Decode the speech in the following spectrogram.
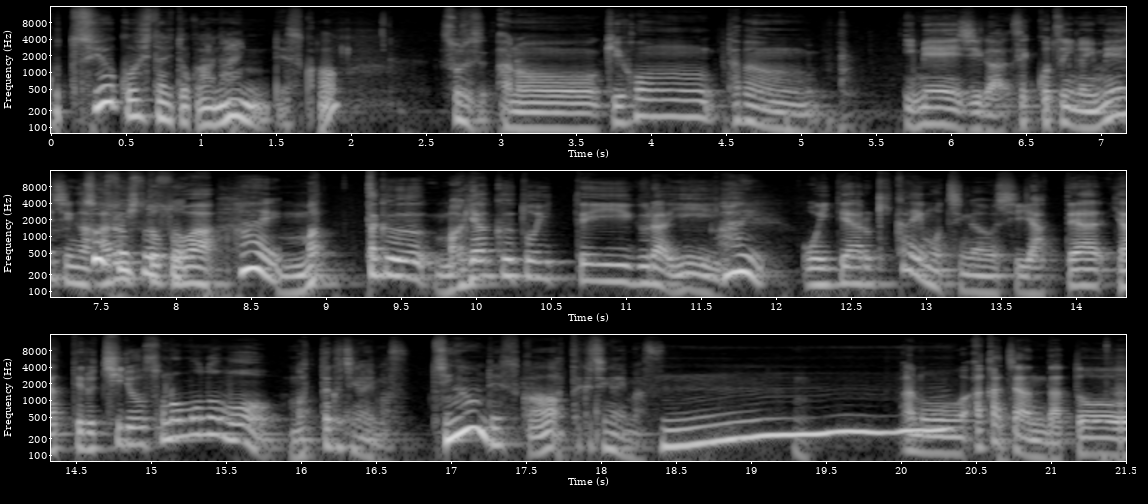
こう強く押したりとかはないんですか？そうですあの基本多分イメージが接骨院のイメージがある人とは全く真逆と言っていいぐらい、はい、置いてある機械も違うしやってやってる治療そのものも全く違います。違うんですか？全く違います。うん。あの赤ちゃんだと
